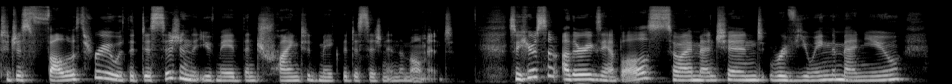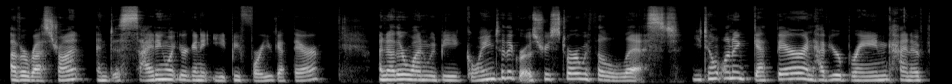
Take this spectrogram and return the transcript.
to just follow through with the decision that you've made than trying to make the decision in the moment. So here's some other examples. So I mentioned reviewing the menu of a restaurant and deciding what you're going to eat before you get there. Another one would be going to the grocery store with a list. You don't want to get there and have your brain kind of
